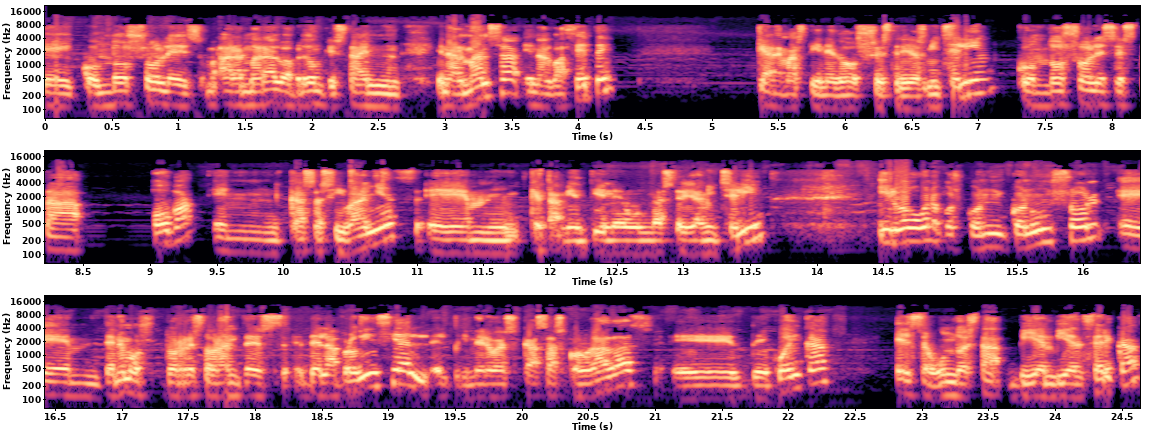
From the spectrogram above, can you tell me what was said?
eh, con dos soles, Maralba, perdón, que está en, Almansa, en Albacete, que además tiene dos estrellas Michelin. Con dos soles está Ova, en Casas Ibáñez, em, que también tiene una estrella Michelin. Y luego, bueno, pues con, un sol em, tenemos dos restaurantes de la provincia. El, primero es Casas Colgadas eh, de Cuenca. El segundo está bien, bien cerca,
